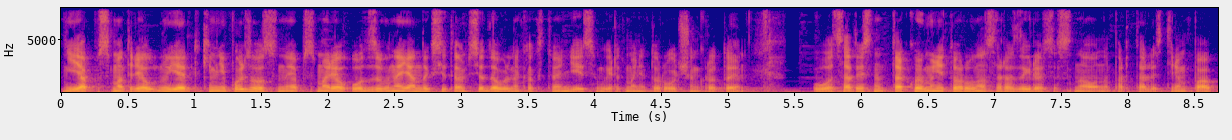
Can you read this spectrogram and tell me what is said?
Я посмотрел, ну я таким не пользовался, но я посмотрел отзывы на Яндексе, там все довольно как стоиндейцы. Говорят, монитор очень крутой. Вот, соответственно, такой монитор у нас разыгрывается снова на портале StreamPub.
